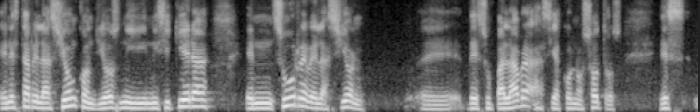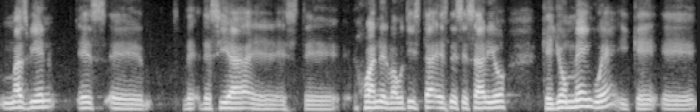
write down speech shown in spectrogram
en esta relación con Dios, ni, ni siquiera en su revelación. Eh, de su palabra hacia con nosotros. Es más bien, es, eh, decía eh, este, Juan el Bautista, es necesario que yo mengüe y que,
